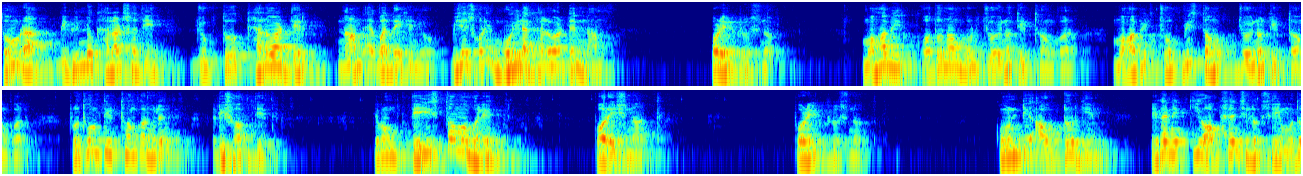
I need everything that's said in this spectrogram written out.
তোমরা বিভিন্ন খেলার সাথে যুক্ত খেলোয়াড়দের নাম একবার দেখে নিও। বিশেষ করে মহিলা খেলোয়াড়দের নাম। পরের প্রশ্ন, মহাবীর কত নম্বর জৈন তীর্থঙ্কর? মহাবীর চব্বিশতম জৈন তীর্থঙ্কর। প্রথম তীর্থঙ্কর হলেন ঋষভদেব এবং তেইশতম হলেন পরেশনাথ। পরের প্রশ্ন কোনটি আউটডোর গেম এখানে কি অপশন ছিল? সেই মতো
